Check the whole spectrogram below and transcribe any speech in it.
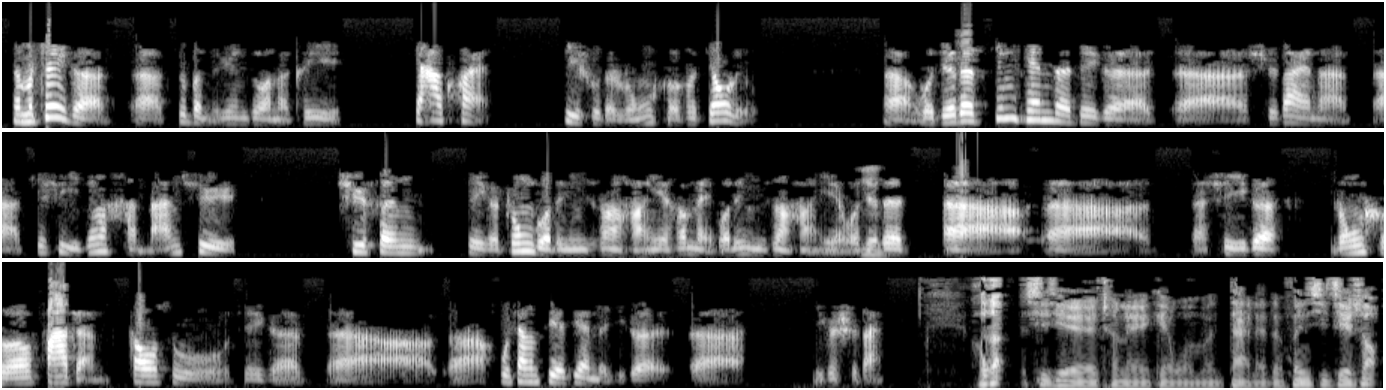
那么这个呃资本的运作呢，可以加快技术的融合和交流。呃，我觉得今天的这个呃时代呢，呃，其实已经很难去区分这个中国的云计算行业和美国的云计算行业。我觉得呃呃呃是一个融合发展、高速这个呃呃互相借鉴的一个呃一个时代。好的，谢谢陈磊给我们带来的分析介绍。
